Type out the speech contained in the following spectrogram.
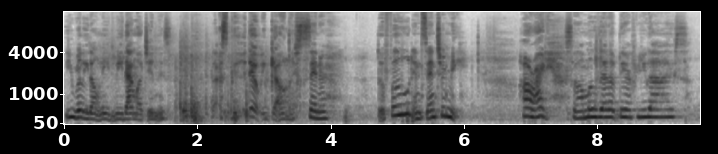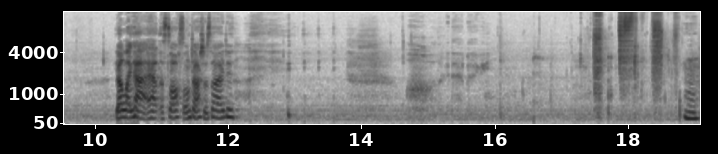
You really don't need to be that much in this. That's good. There we go. Let's center the food and center me. Alrighty. So I'll move that up there for you guys. Y'all like how I have the sauce on Tasha's side too? Look at that, baby. Mm.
